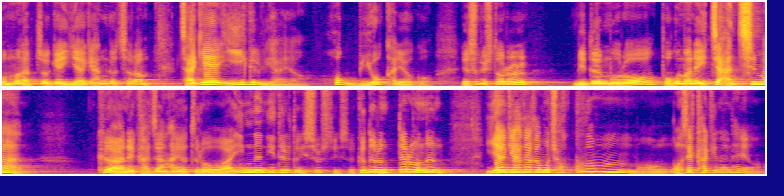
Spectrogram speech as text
본문 앞쪽에 이야기한 것처럼 자기의 이익을 위하여 혹 미혹하려고 예수 그리스도를 믿음으로 복음 안에 있지 않지만 그 안에 가장하여 들어와 있는 이들도 있을 수 있어요. 그들은 때로는 이야기하다가 뭐 조금 어색하기는 해요.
